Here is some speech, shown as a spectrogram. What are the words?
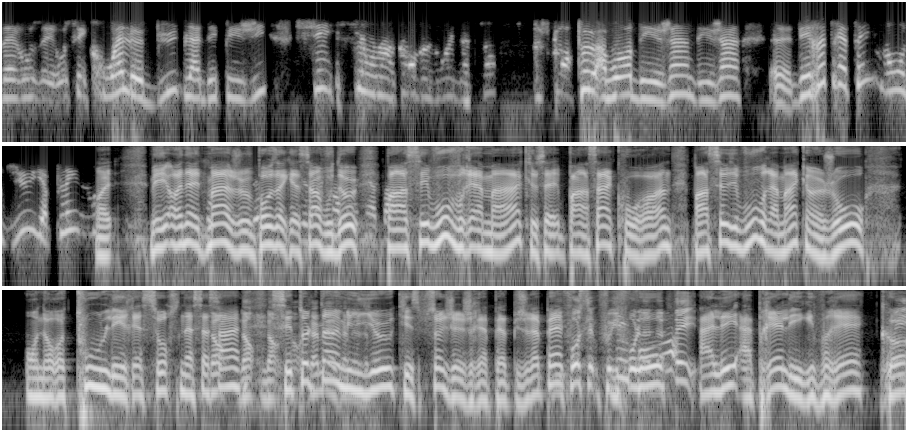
zéro, zéro. C'est quoi le but de la DPJ si, si on a encore besoin de ça? Parce qu'on peut avoir des gens, des gens, euh, des retraités, mon Dieu, il y a plein de... Ouais. Mais honnêtement, je vous pose la question à vous deux. Pensez-vous vraiment que c'est... Pensez à Couronne. Pensez-vous vraiment qu'un jour, on aura tous les ressources nécessaires. c'est tout le temps un milieu qui c'est pour ça que je, répète puis je répète. Il faut, il faut, aller après les vrais cas.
